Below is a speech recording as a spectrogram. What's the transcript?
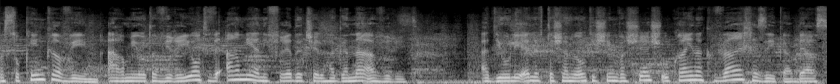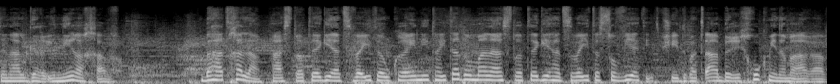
מסוקים קרביים, ארמיות אוויריות וארמיה נפרדת של הגנה אווירית. עד יולי 1996 אוקראינה כבר החזיקה בארסנל גרעיני רחב. בהתחלה, האסטרטגיה הצבאית האוקראינית הייתה דומה לאסטרטגיה הצבאית הסובייטית, שהתבטאה בריחוק מן המערב.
